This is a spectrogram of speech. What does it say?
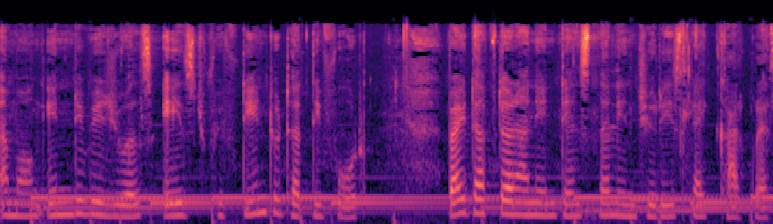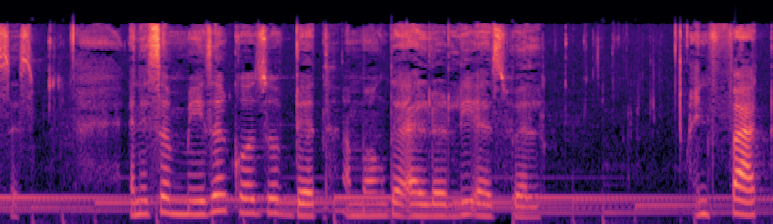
among individuals aged 15 to 34, right after unintentional injuries like car crashes. And it's a major cause of death among the elderly as well. In fact,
